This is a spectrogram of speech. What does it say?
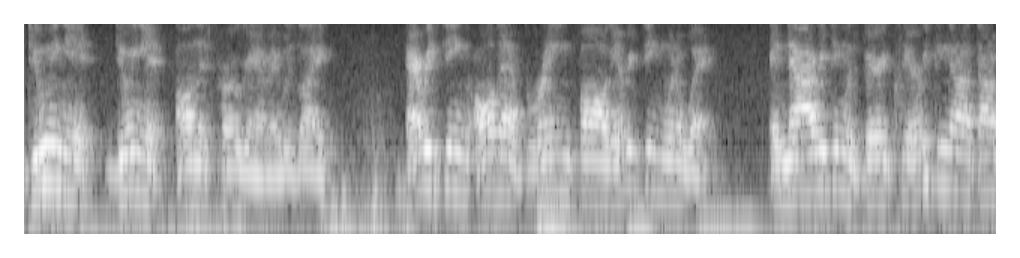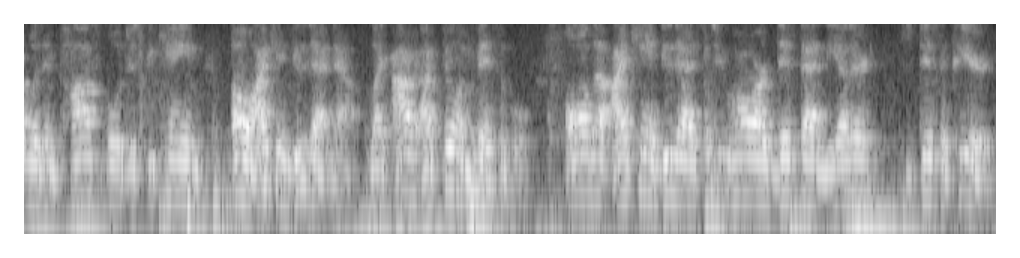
doing it, doing it on this program, it was like everything, all that brain fog, everything went away. And now everything was very clear. Everything that I thought was impossible just became, oh, I can do that now. Like I, I feel invincible. All the I can't do that. It's too hard. This, that, and the other just disappeared.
